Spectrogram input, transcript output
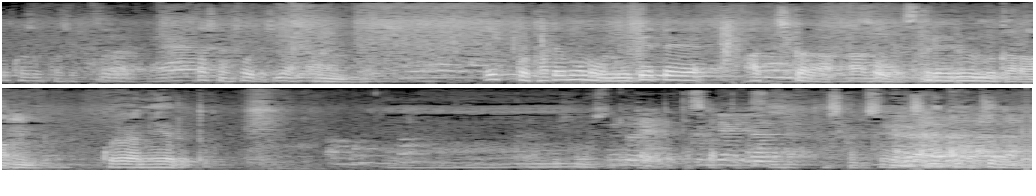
そうかそうかそうか。確かにそうですね、一個建物を抜けてあっちからあの、プレイルームからこれが見えると、この人のおかげで助かってますね。確かにそうですね。この木のね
